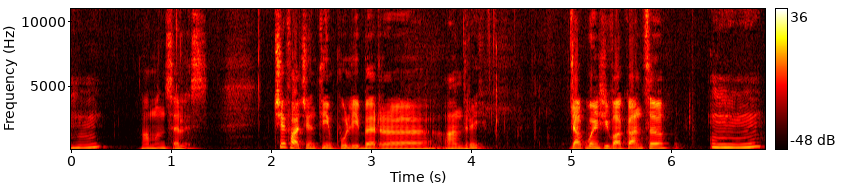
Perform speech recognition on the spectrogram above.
Mhm. Am înțeles. Ce faci în timpul liber, uh, Andrei? De acum e și vacanță. Mhm.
